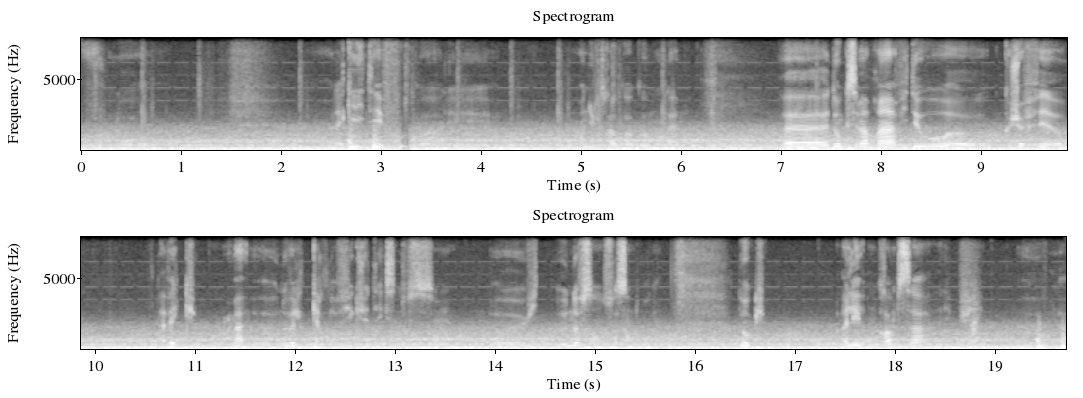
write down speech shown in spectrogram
full la qualité est full quoi, et en ultra quoi comme on aime. Euh, donc c'est ma première vidéo euh, que je fais avec ma nouvelle carte graphique GTX 908, euh, 960 pardon. Donc allez on crame ça et puis voilà,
